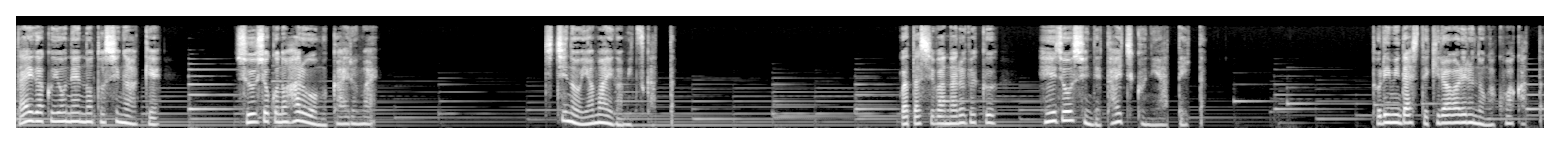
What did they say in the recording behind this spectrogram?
大学4年の年が明け、就職の春を迎える前、父の病が見つかった。私はなるべく平常心で太一くんに会っていた。取り乱して嫌われるのが怖かった。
